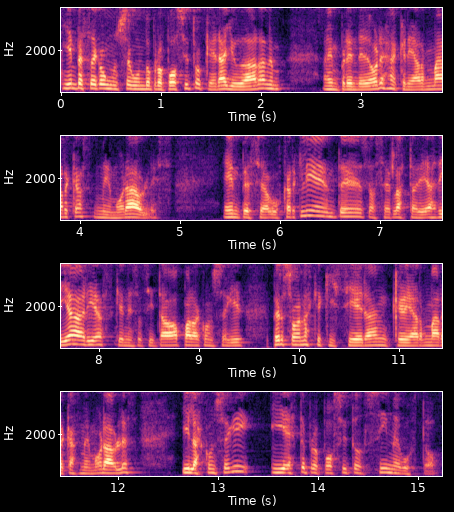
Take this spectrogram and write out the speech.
Y empecé con un segundo propósito que era ayudar a, emprendedores a crear marcas memorables. Empecé a buscar clientes, a hacer las tareas diarias que necesitaba para conseguir personas que quisieran crear marcas memorables y las conseguí. Y este propósito sí me gustó.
